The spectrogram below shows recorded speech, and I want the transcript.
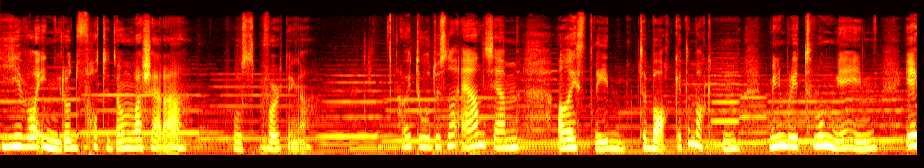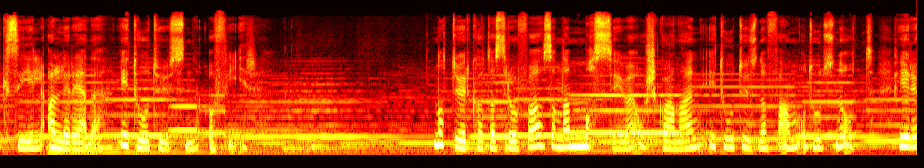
Hiv og inngrodd fattigdom verserer hos befolkninga. Og I 2001 kommer Alistrid tilbake til makten, men blir tvunget inn i eksil allerede i 2004. Naturkatastrofer som de massive orkanene i 2005 og 2008 gir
